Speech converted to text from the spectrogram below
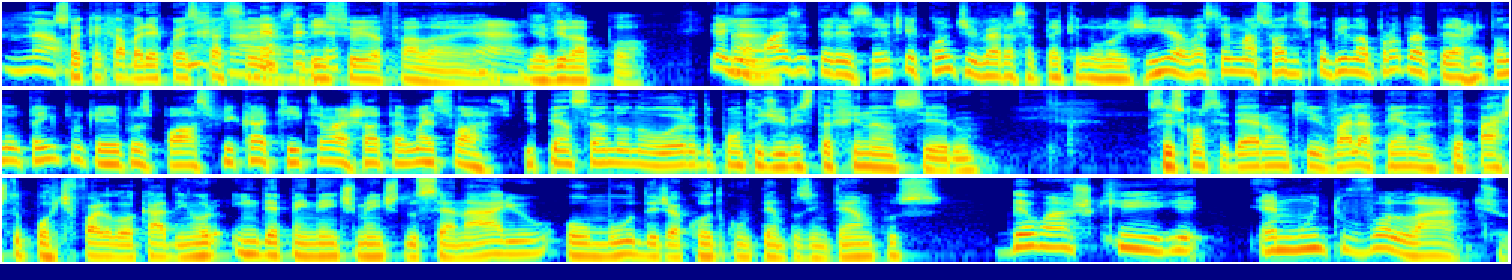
não. Só que acabaria com a escassez. É Isso eu ia falar, é. É. Ia virar pó. E aí, É. o mais interessante é que quando tiver essa tecnologia, vai ser mais fácil descobrir na própria Terra. Então não tem por que ir para o espaço, fica aqui que você vai achar até mais fácil. E pensando no ouro do ponto de vista financeiro, vocês consideram que vale a pena ter parte do portfólio alocado em ouro, independentemente do cenário, ou muda de acordo com tempos em tempos? Eu acho que é muito volátil.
